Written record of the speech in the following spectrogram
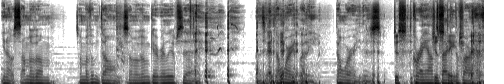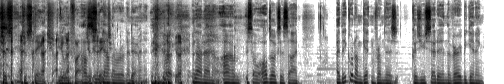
You know, some of them some of them don't. Some of them get really upset. I said, don't worry, buddy. Don't worry. There's Just crayons just back stage. at the firehouse. just Yeah. just stage. You'll be fine. I'll just see stage. down the road in Yeah. a minute. But no, no, no. Um, so all jokes aside, I think what I'm getting from this, because you said it in the very beginning,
